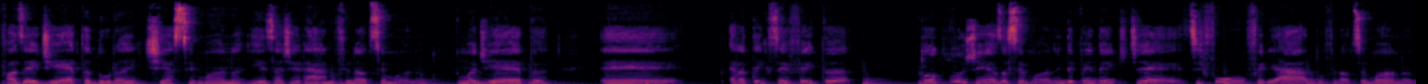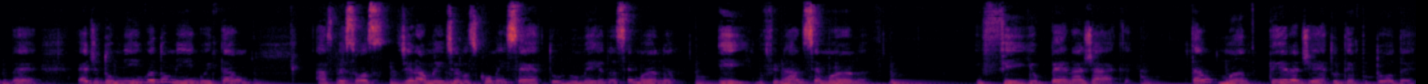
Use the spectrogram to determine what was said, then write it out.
fazer dieta durante a semana e exagerar no final de semana. Uma dieta é, ela tem que ser feita todos os dias da semana, independente de é, se for feriado, final de semana, né? É de domingo a domingo. Então, as pessoas geralmente elas comem certo no meio da semana e no final de semana enfia o pé na jaca. Então, manter a dieta o tempo todo é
